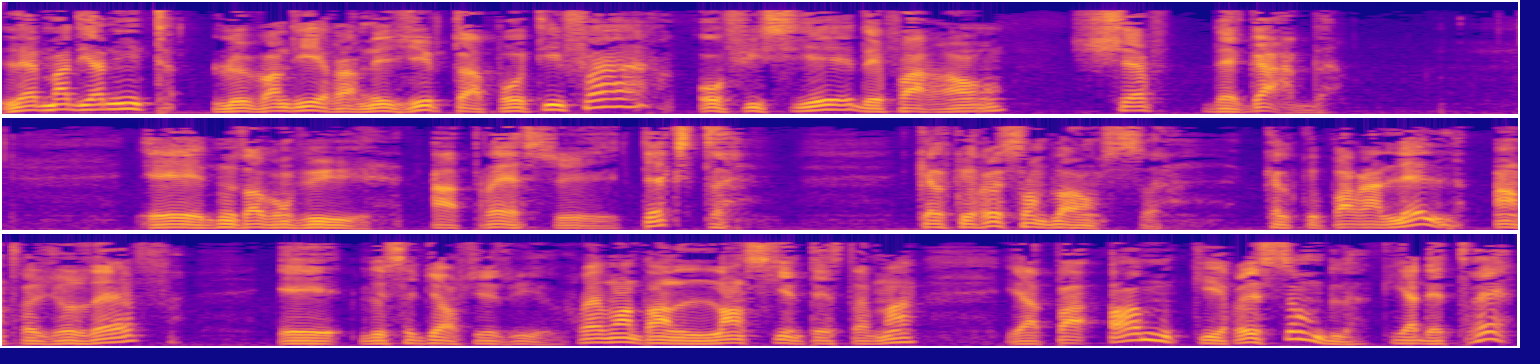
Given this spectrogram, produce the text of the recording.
Les Madianites le vendirent en Égypte à Potiphar, officier des pharaons, chef des gardes. Et nous avons vu, après ce texte, quelques ressemblances, quelques parallèles entre Joseph et le Seigneur Jésus. Vraiment, dans l'Ancien Testament, il n'y a pas homme qui ressemble, qui a des traits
